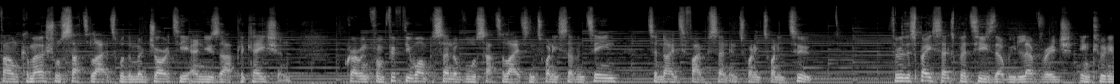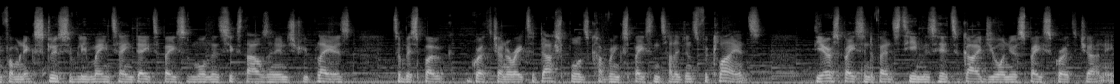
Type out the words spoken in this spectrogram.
found commercial satellites were the majority end-user application, growing from 51% of all satellites in 2017 to 95% in 2022. Through the space expertise that we leverage, including from an exclusively maintained database of more than 6,000 industry players to bespoke growth generator dashboards covering space intelligence for clients, the Aerospace and Defence team is here to guide you on your space growth journey.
